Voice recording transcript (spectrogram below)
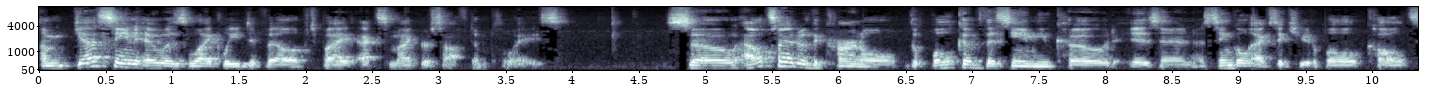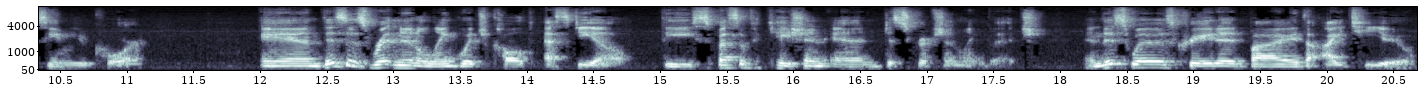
I'm guessing it was likely developed by ex-Microsoft employees. So outside of the kernel, the bulk of the CMU code is in a single executable called CMU core. And this is written in a language called SDL, the Specification and Description Language. And this was created by the ITU,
